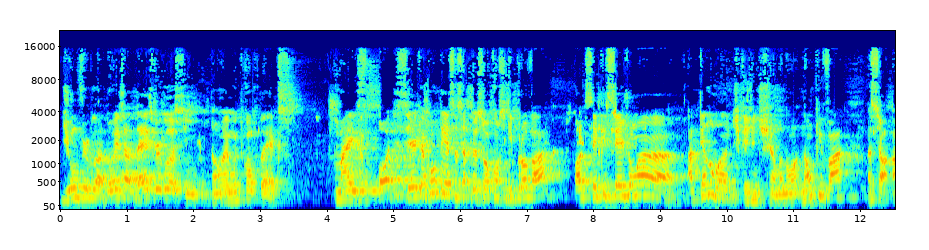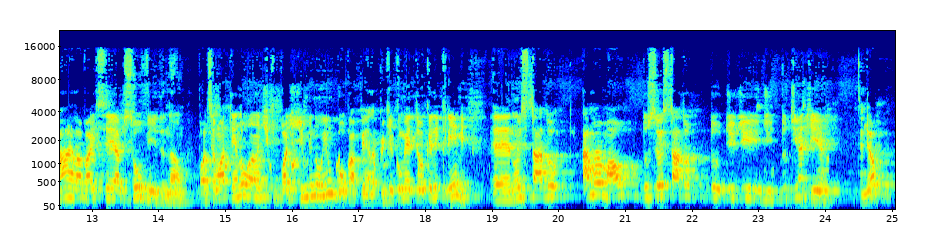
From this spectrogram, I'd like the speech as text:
de 1,2 a 10,5, então é muito complexo. Mas pode ser que aconteça, se a pessoa conseguir provar, pode ser que seja uma atenuante que a gente chama, não, não que vá assim, ó, ah, ela vai ser absolvida, não. Pode ser uma atenuante que pode diminuir um pouco a pena, porque cometeu aquele crime é, no estado anormal do seu estado do, de, de, de, do dia a dia, entendeu?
